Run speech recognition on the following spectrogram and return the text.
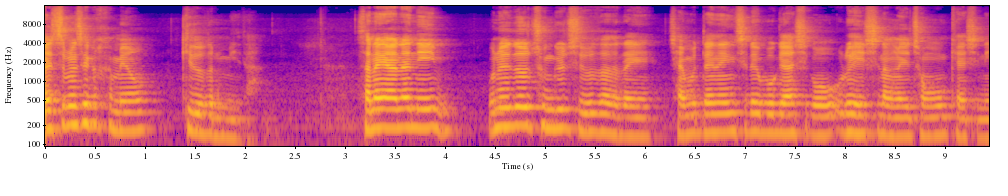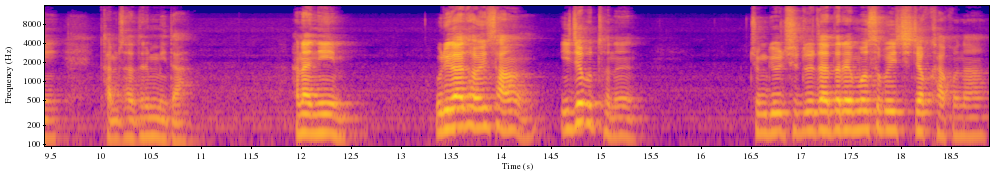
말씀을 생각하며 기도드립니다. 사랑의 하나님, 오늘도 종교 지도자들의 잘못된 행실을 보게 하시고 우리의 신앙을 정확케 하시니 감사드립니다. 하나님, 우리가 더 이상 이제부터는 종교 지도자들의 모습을 지적하거나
